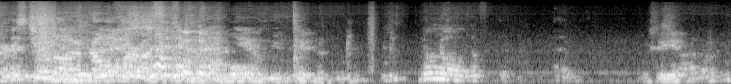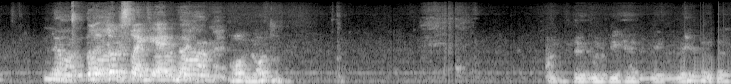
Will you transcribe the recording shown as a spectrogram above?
It's too long ago for us. Roy would be the Edmund. No, no, the, um, You say Edmund? No. Well, it looks like Edwin. Norman. Oh, Norman. They would be, had to be the real,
